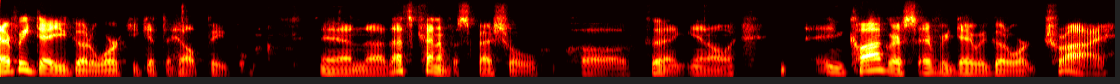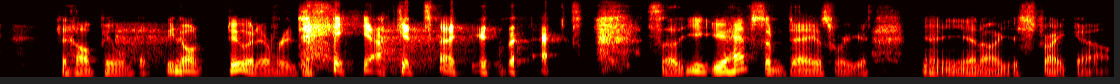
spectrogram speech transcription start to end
every day you go to work, you get to help people. And uh, that's kind of a special uh, thing. You know, in Congress, every day we go to work, try to help people, but we don't do it every day. I can tell you that. So you, you have some days where you, you know, you strike out.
